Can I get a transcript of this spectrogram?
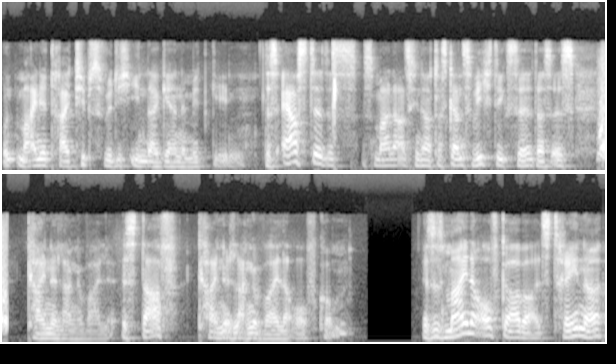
und meine drei Tipps würde ich Ihnen da gerne mitgeben. Das erste, das ist meiner Ansicht nach das ganz Wichtigste, das ist keine Langeweile. Es darf keine Langeweile aufkommen. Es ist meine Aufgabe als Trainer,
